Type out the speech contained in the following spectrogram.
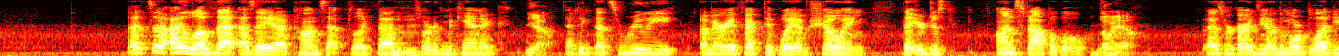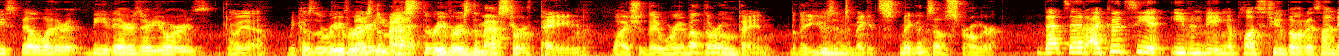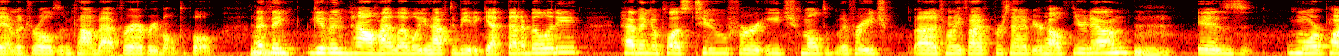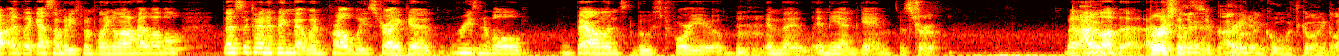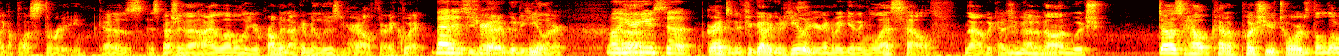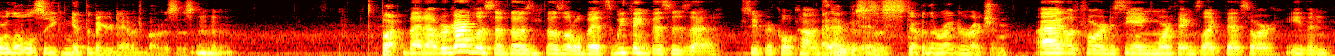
That's a I love that as a uh, concept like that Mhm. sort of mechanic. Yeah. I think that's really a very effective way of showing that you're just unstoppable Oh, yeah. as regards you know the more blood you spill, whether it be theirs or yours. Oh yeah, because the Reaver is the you mas- the Reaver is the master of pain. Why should they worry about their own pain? But they use it to make it make themselves stronger. That said, I could see it even being a plus two bonus on damage rolls in combat for every multiple. I Mhm. think, given how high level you have to be to get that ability, having a plus two for each multi for each twenty five percent of your health you're down Mhm. is more part like as somebody who's been playing a lot of high level. That's the kind of thing that would probably strike a reasonable balanced boost for you Mhm. in the in the end game. It's true. But I, love that. I personally, I would have been cool with going to like a plus three because, especially at that high level, you're probably not going to be losing your health very quick. That And is if you've got a good healer. Well, you're uh, used to Granted, if you've got a good healer, you're going to be getting less health now because you've got Mhm. it on, which does help kind of push you towards the lower levels so you can get the bigger damage bonuses. Mhm. But But uh, regardless of those those little bits, we think this is a super cool concept. I think this is a step in the right direction. I look forward to seeing more things like this, or even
